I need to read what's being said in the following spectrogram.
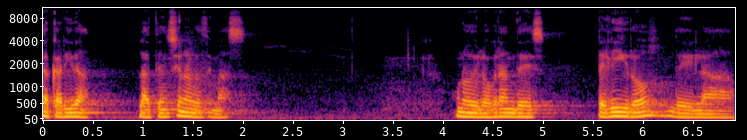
La caridad, la atención a los demás. Uno de los grandes peligros de la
